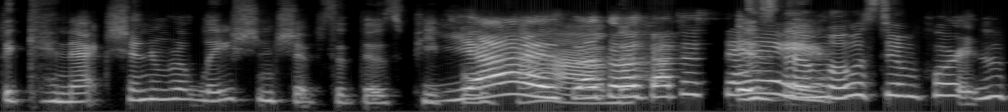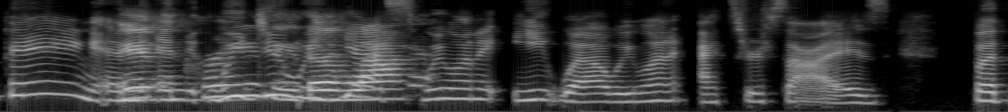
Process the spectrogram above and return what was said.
the connection and relationships that those people yes that's what i was about to say is the most important thing and and we do we, yes we want to eat well we want to exercise but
